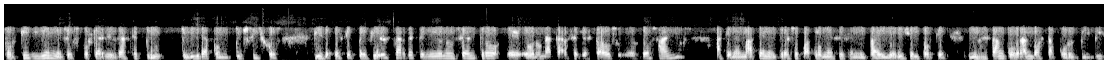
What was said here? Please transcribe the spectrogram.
¿por qué vienes? ¿Por qué arriesgaste tu, vida con tus hijos? Dice, es que prefiero estar detenido en un centro eh, o en una cárcel de Estados Unidos dos años a que me maten en tres o cuatro meses en mi país de origen porque nos están cobrando hasta por vivir.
